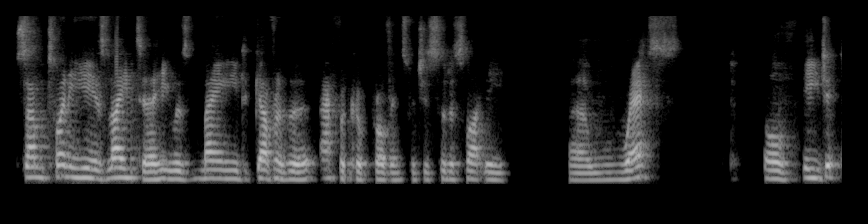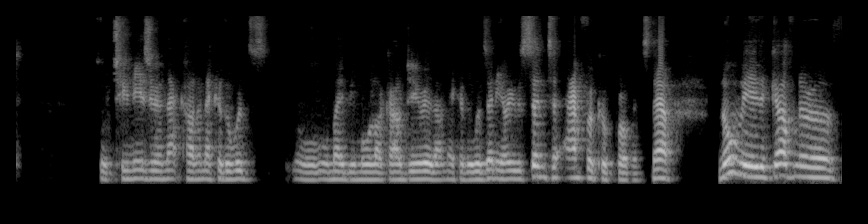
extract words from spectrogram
some 20 years later, he was made governor of the Africa province, which is sort of slightly uh, west of Egypt, so Tunisia and that kind of neck of the woods, or, or, maybe more like Algeria, that neck of the woods. Anyway, he was sent to Africa province. Now, normally the governor of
